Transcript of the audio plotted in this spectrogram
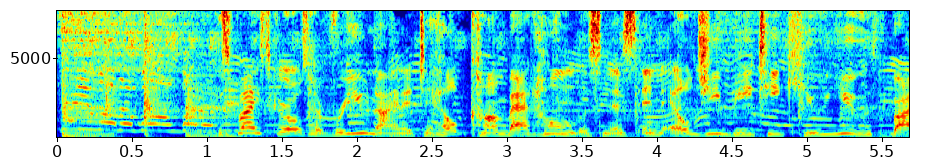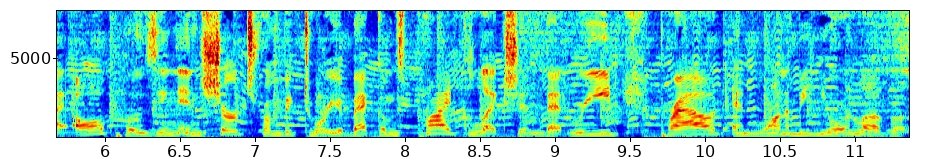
The Spice Girls have reunited to help combat homelessness in LGBTQ youth by all posing in shirts from Victoria Beckham's Pride collection that read, Proud and Wanna Be Your Lover.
